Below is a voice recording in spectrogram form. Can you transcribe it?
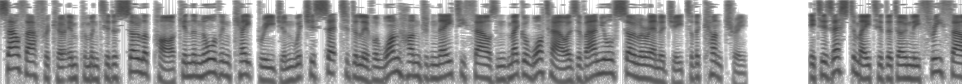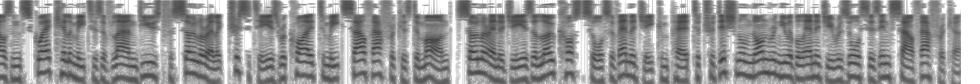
South Africa implemented a solar park in the Northern Cape region which is set to deliver 180,000 megawatt-hours of annual solar energy to the country. It is estimated that only 3,000 square kilometers of land used for solar electricity is required to meet South Africa's demand. Solar energy is a low-cost source of energy compared to traditional non-renewable energy resources in South Africa.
